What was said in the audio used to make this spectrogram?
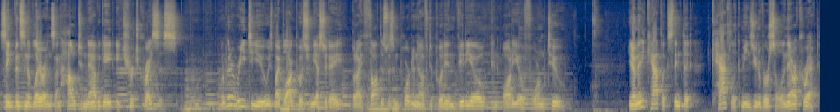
St. Vincent of Lerins, on how to navigate a church crisis. What I'm going to read to you is my blog post from yesterday, but I thought this was important enough to put in video and audio form too. You know, many Catholics think that Catholic means universal, and they are correct,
